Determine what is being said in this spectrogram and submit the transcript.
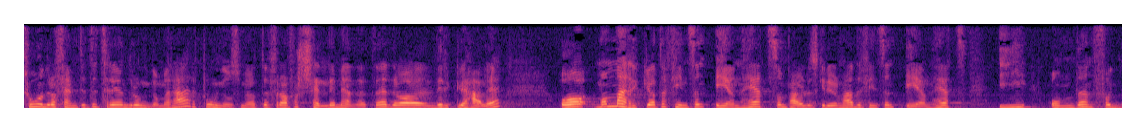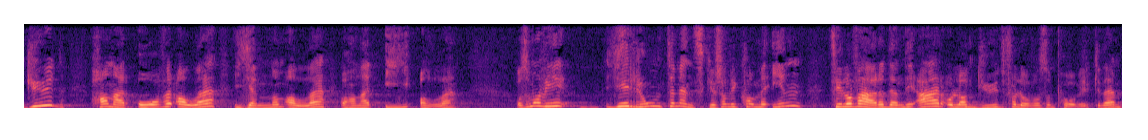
250-300 ungdommer her på ungdomsmøte fra forskjellige menigheter. Det var virkelig herlig. Og man merker at det fins en enhet som Paulus skriver om her, det en enhet i ånden. For Gud han er over alle, gjennom alle, og han er i alle. Og så må vi gi rom til mennesker som vil komme inn til å være den de er, og la Gud få lov å påvirke dem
